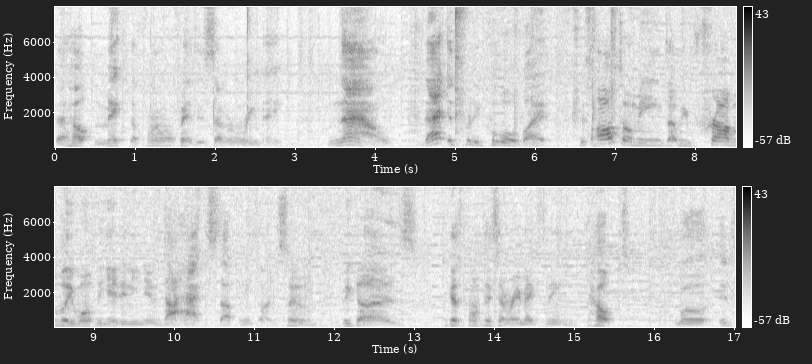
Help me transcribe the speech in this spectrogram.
to help make the Final Fantasy VII Remake. Now, that is pretty cool, but this also means that we probably won't be getting any new dot hack stuff anytime soon because because Final Fantasy Remake is being helped. Well, it's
